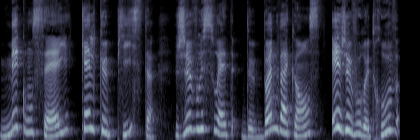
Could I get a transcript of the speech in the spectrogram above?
mes conseils, quelques pistes. Je vous souhaite de bonnes vacances et je vous retrouve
